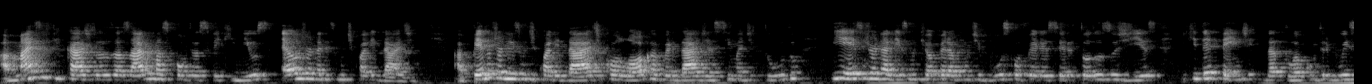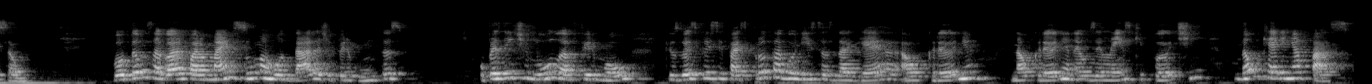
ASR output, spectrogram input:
A mais eficaz de todas as armas contra as fake news é o jornalismo de qualidade. Apenas o jornalismo de qualidade coloca a verdade acima de tudo e esse jornalismo que a Opera Mundi busca oferecer todos os dias e que depende da tua contribuição. Voltamos agora para mais uma rodada de perguntas. O presidente Lula afirmou que os dois principais protagonistas da guerra Ucrânia, na Ucrânia, né, os Zelensky e Putin, não querem a paz.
